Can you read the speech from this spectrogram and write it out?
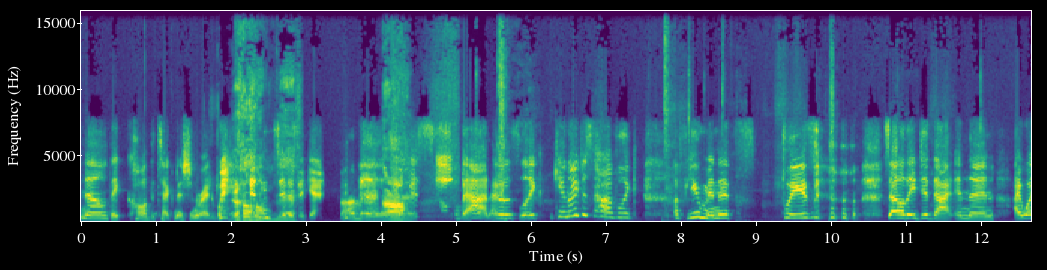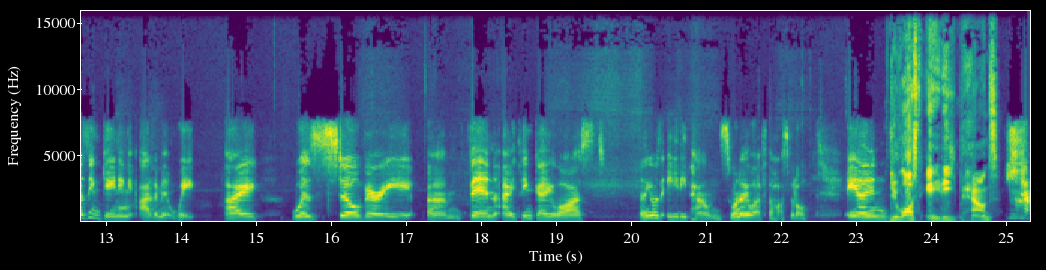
No, they called the technician right away Oh, and did man. it again. Bummer. Ah. It was so bad. I was like, can I just have like a few minutes, please? so they did that. And then I wasn't gaining adamant weight. I was still very um, thin. I think I lost, I think it was 80 pounds when I left the hospital. And you lost 80 pounds? no,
